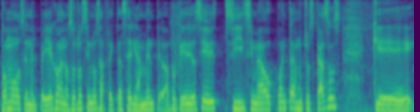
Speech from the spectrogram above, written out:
cómodos en el pellejo de nosotros sí nos afecta seriamente, ¿va? Porque yo sí, sí, sí me he dado cuenta de muchos casos que,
